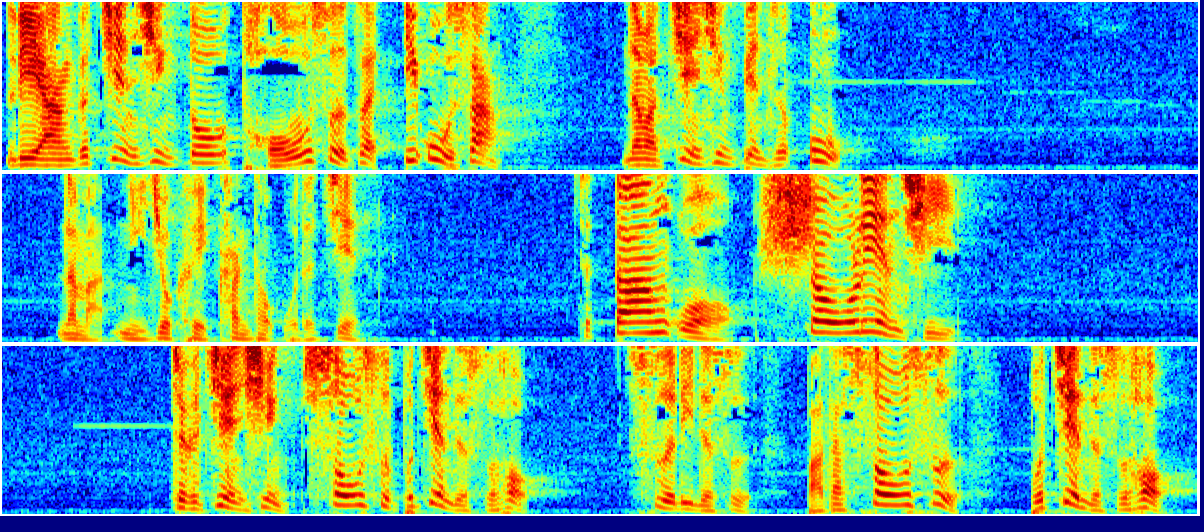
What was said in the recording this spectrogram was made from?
两个见性都投射在一物上，那么见性变成物，那么你就可以看到我的见。就当我收敛起。这个见性收视不见的时候，势力的事，把它收视不见的时候，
